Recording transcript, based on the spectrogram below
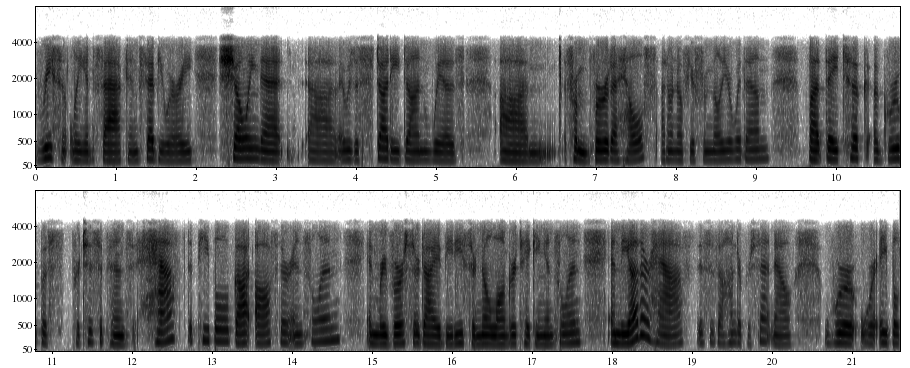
recently, in fact, in February, showing that uh, it was a study done with um, from Virta Health. I don't know if you're familiar with them, but they took a group of participants. Half the people got off their insulin and reversed their diabetes. They're no longer taking insulin, and the other half, this is 100% now, were were able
